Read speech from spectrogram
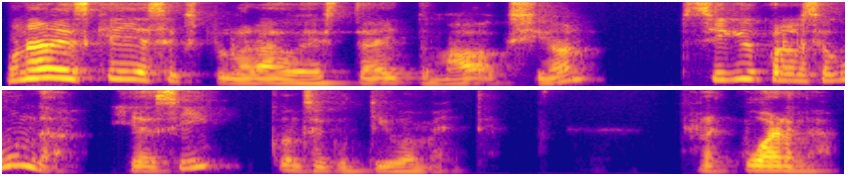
Una vez que hayas explorado esta y tomado acción, sigue con la segunda y así consecutivamente. Recuerda,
